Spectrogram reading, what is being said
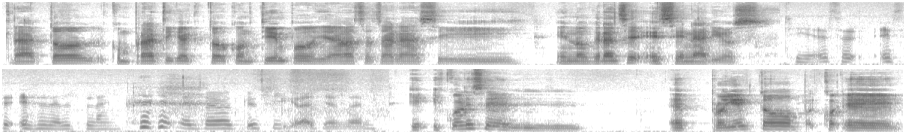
Claro, todo con práctica, todo con tiempo, ya vas a estar así en los grandes escenarios. Sí, ese, ese, ese es el plan. Esperemos que sí, gracias, Dani. ¿Y, ¿Y, cuál es el, el proyecto? Eh,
